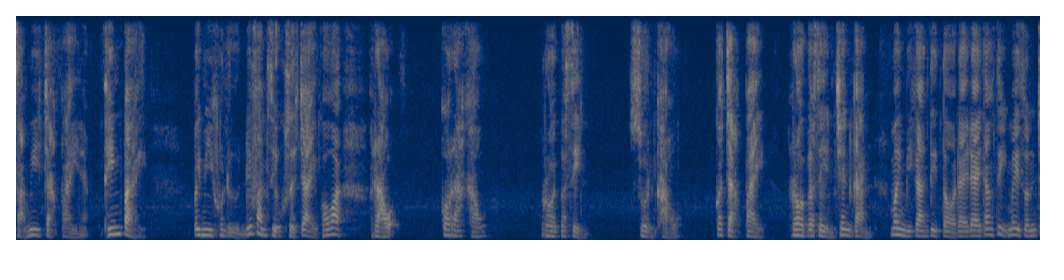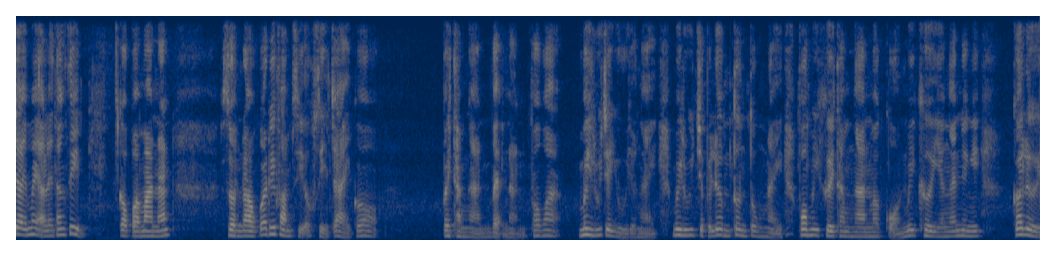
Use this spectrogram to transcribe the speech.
สามีจากไปเนี่ยทิ้งไปไปมีคนอื่นด้วยความเสียอกเสียใจ เพราะว่าเราก็รักเขา100%ส่วนเขาก็จากไป100%เช่นกัน ไม่มีการติดต่อใดๆทั้งสิ้นไม่สนใจไม่อะไรทั้งสิ้นก็ประมาณนั้น ส่วนเราก็ด้วยความเสียอกเสียใจก็ ไปทำงานแบบนั้น เพราะว่าไม่รู้จะอยู่ยังไง ไม่รู้จะไปเริ่มต้นตรงไหน เพราะไม่เคยทำงานมาก่อน ไม่เคยอย่างงั้นอย่างงี้ ก็เลย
